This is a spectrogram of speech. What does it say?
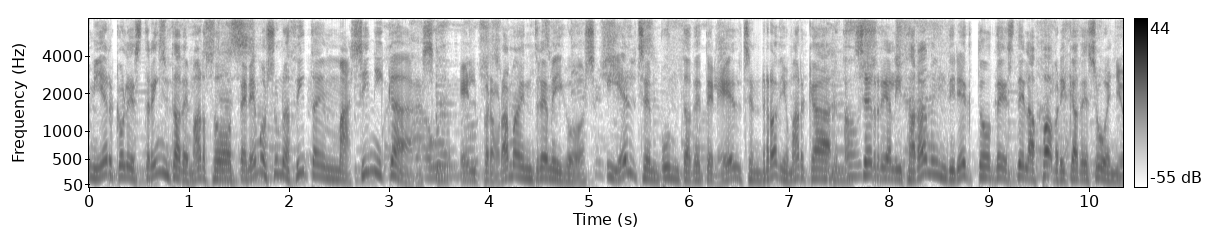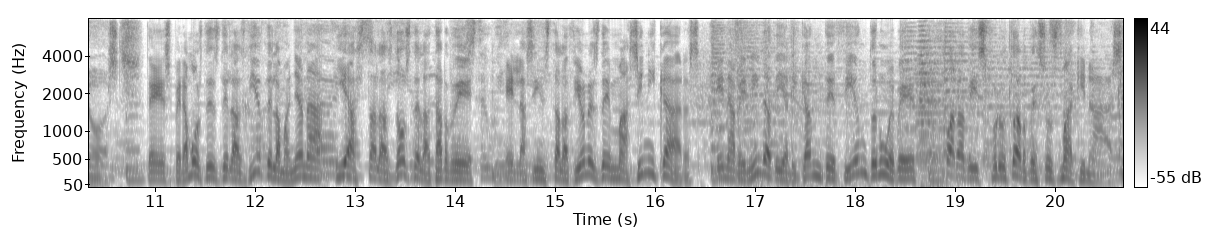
miércoles 30 de marzo tenemos una cita en Masini Cars. El programa Entre Amigos y Elche en Punta de Teleelche en Radio Marca se realizarán en directo desde la Fábrica de Sueños. Te esperamos desde las 10 de la mañana y hasta las 2 de la tarde en las instalaciones de Masini Cars en Avenida de Alicante 109 para disfrutar de sus máquinas.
